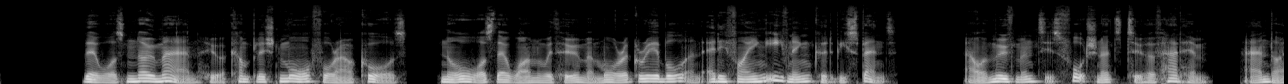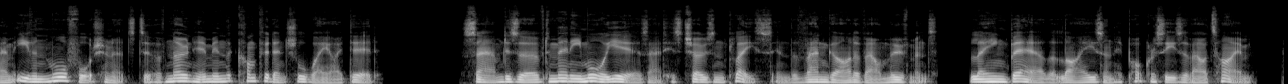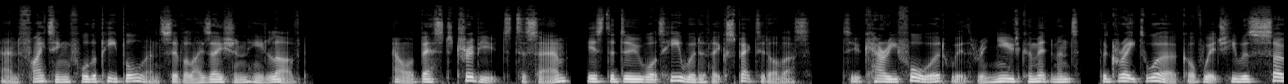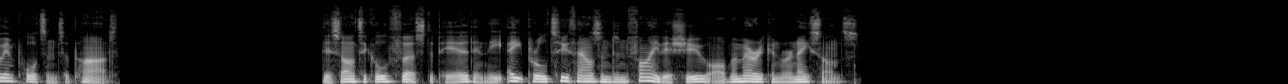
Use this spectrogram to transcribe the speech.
There was no man who accomplished more for our cause, nor was there one with whom a more agreeable and edifying evening could be spent. Our movement is fortunate to have had him, and I am even more fortunate to have known him in the confidential way I did. Sam deserved many more years at his chosen place in the vanguard of our movement, laying bare the lies and hypocrisies of our time, and fighting for the people and civilization he loved. Our best tribute to Sam is to do what he would have expected of us to carry forward with renewed commitment the great work of which he was so important a part. This article first appeared in the April 2005 issue of American Renaissance.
